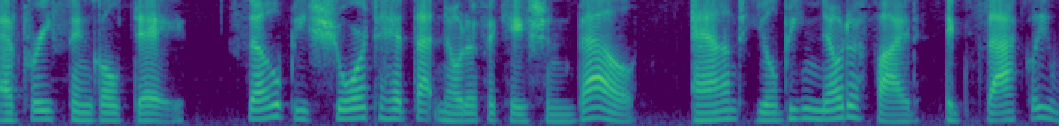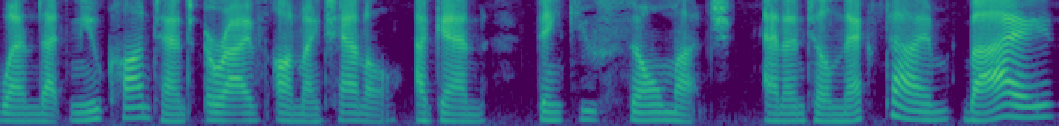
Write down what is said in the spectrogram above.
every single day, so be sure to hit that notification bell and you'll be notified exactly when that new content arrives on my channel. Again, thank you so much. And until next time, bye!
